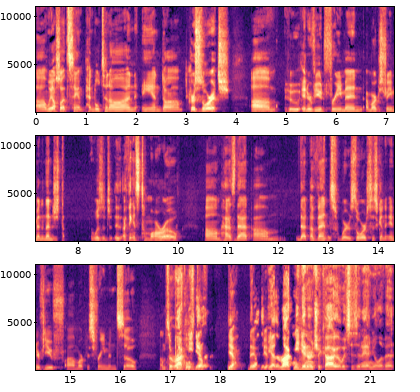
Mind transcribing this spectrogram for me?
uh, we also had Sam Pendleton on and um, Chris Zorich, um, who interviewed Freeman, uh, Marcus Freeman, and then just was it? I think it's tomorrow. Um, has that um, that event where Zorich is going to interview uh, Marcus Freeman. So um, some pretty cool stuff. Yeah, they, yeah, the, yeah, the Rock Me Dinner in Chicago, which is an annual event,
